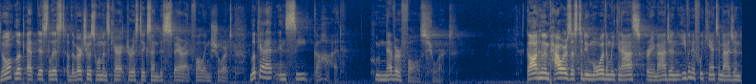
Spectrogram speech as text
don't look at this list of the virtuous woman's characteristics and despair at falling short. Look at it and see God, who never falls short. God, who empowers us to do more than we can ask or imagine, even if we can't imagine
